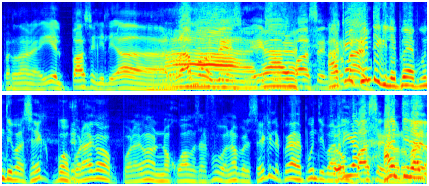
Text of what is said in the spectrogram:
Perdón, ahí el pase que le da a Ramos Ah, es, es un pase normal. Acá hay gente que le pega de punta y para sé- Bueno, por algo, por algo no jugamos al fútbol, ¿no? Pero sé que le pega de punta y para arriba. pase antes del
